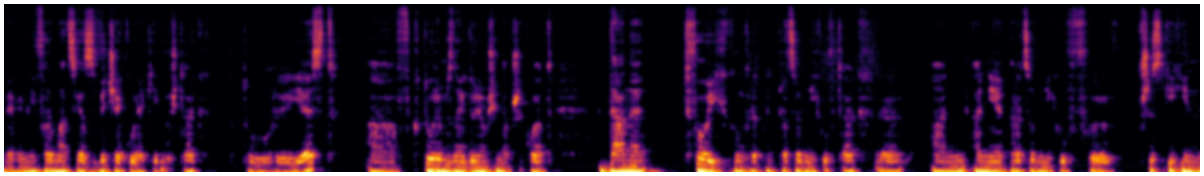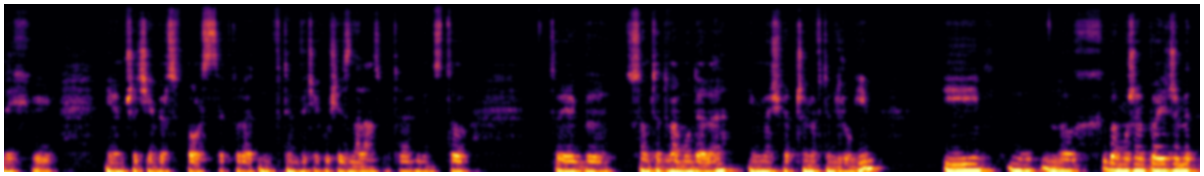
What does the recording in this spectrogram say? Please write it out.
nie wiem, informacja z wycieku jakiegoś, tak? Który jest, a w którym znajdują się na przykład dane Twoich konkretnych pracowników, tak? A, a nie pracowników wszystkich innych, nie wiem, przedsiębiorstw w Polsce, które w tym wycieku się znalazły, tak? Więc to to jakby są te dwa modele i my świadczymy w tym drugim. I no, chyba możemy powiedzieć, że my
